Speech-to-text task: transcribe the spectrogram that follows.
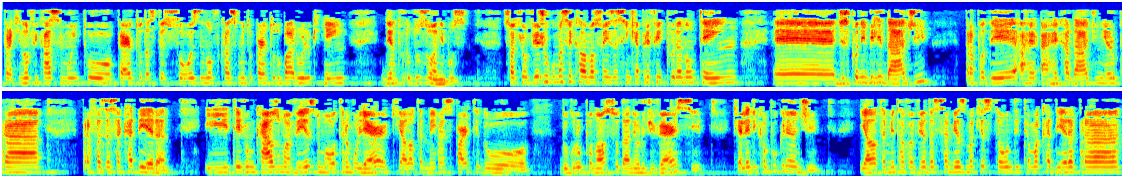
para que não ficasse muito perto das pessoas e não ficasse muito perto do barulho que tem dentro dos ônibus. Só que eu vejo algumas reclamações assim que a prefeitura não tem é, disponibilidade para poder arrecadar dinheiro para para fazer essa cadeira. E teve um caso uma vez de uma outra mulher que ela também faz parte do, do grupo nosso da Neurodiverse, que ela é de Campo Grande. E ela também estava vendo essa mesma questão de ter uma cadeira para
